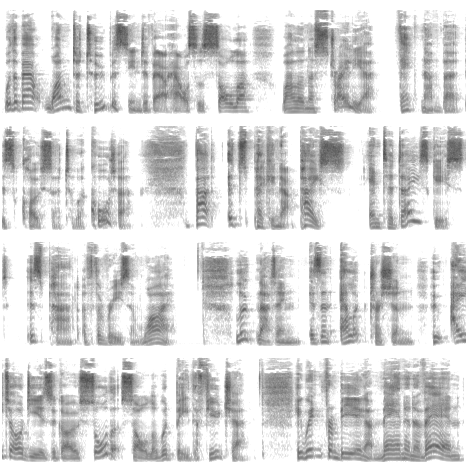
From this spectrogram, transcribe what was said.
with about 1 to 2% of our houses solar, while in Australia, that number is closer to a quarter. But it's picking up pace, and today's guest is part of the reason why. Luke Nutting is an electrician who eight odd years ago saw that solar would be the future. He went from being a man in a van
